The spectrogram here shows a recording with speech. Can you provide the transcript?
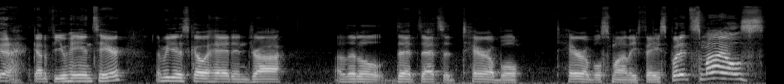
Ugh, got a few hands here. Let me just go ahead and draw a little, that that's a terrible, terrible smiley face, but it smiles!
